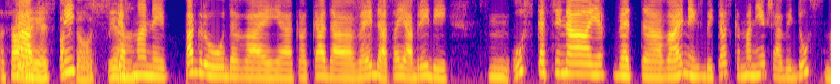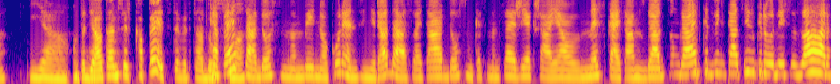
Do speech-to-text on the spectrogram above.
tas ārējais cits, faktors. jā. kas mani pagrūda vai kaut kādā veidā tajā brīdī mm, uzkacināja, bet uh, vainīgs bija tas, ka man iekšā bija dusma. Jā, un tad jautājums ir, kāpēc tev ir tā dusma? Kāpēc tā dusma man bija, no kurienes viņa radās, vai tā ir dusma, kas man sēž iekšā jau neskaitāms gadus un gaida, kad viņa kāds izgrūdīs uz āru?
